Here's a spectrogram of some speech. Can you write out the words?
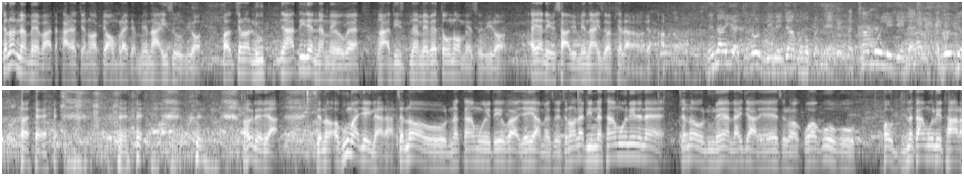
ကျွန်တော်နာမည်ပါတခါတည်းကျွန်တော်ပြောင်းပလိုက်တယ်မင်းသားကြီးဆိုပြီးတော့ဘာလို့ကျွန်တော်လူများသိတဲ့နာမည်ကိုပဲငါဒီနာမည်ပဲသုံးတော့မယ်ဆိုပြီးတော့အဲ့ရနေစပြီးမင်းသားကြီးဆိုတာဖြစ်လာတာဗျဟုတ် မင်းသားကြီးကကျွန်တော်မြင်နေကြမဟုတ်ပါနဲ့နှကမ်းမွေးလေးရိတ်လိုက်အလို့ဖြစ်သွားတယ်ဟုတ်တယ်ဗျကျွန်တော်အခုမှရိတ်လာတာကျွန်တော်ဟိုနှကမ်းမွေးတရုတ်ကရိတ်ရမယ်ဆိုကျွန်တော်လည်းဒီနှကမ်းမွေးလေးနဲ့ကျွန်တော်လူတိုင်းကလိုက်ကြတယ်ဆိုတော့ကိုကကိုကိုဟုတ်ဒီနှကမ်းမွေးလေးထားရ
